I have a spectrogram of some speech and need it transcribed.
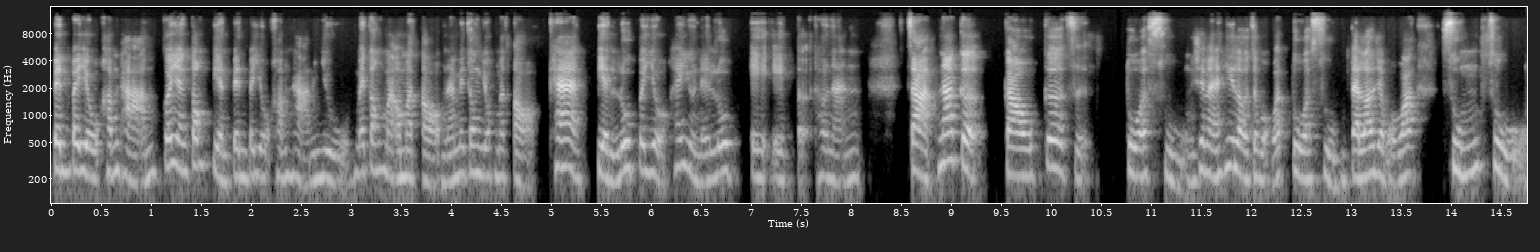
เป็นประโยคคำถาม ก็ยังต้องเปลี่ยนเป็นประโยคคำถามอยู่ ไม่ต้องมาเอามาตอบนะ ไม่ต้องยกมาตอบ แค่เปลี่ยนรูปประโยคให้อยู่ในรูปเอเอเตอเท่านั้น จากหน้าเกิดเกาเกิดตัวสูงใช่ไหมที่เราจะบอกว่าตัวสูง แต่เราจะบอกว่าสูงสูง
